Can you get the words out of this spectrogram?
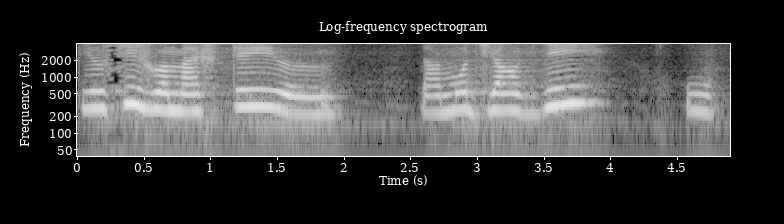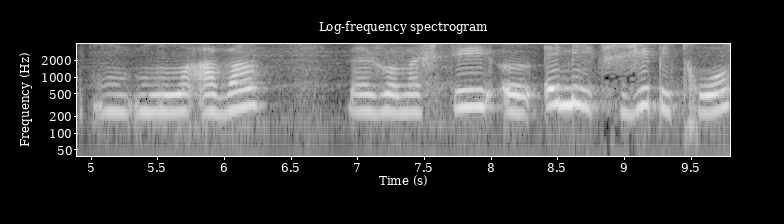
Puis aussi, je vais m'acheter euh, dans le mois de janvier ou mois avant, ben, je vais m'acheter euh, MXGP3.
